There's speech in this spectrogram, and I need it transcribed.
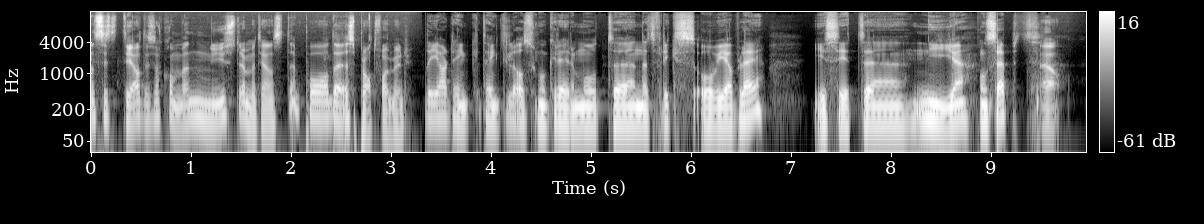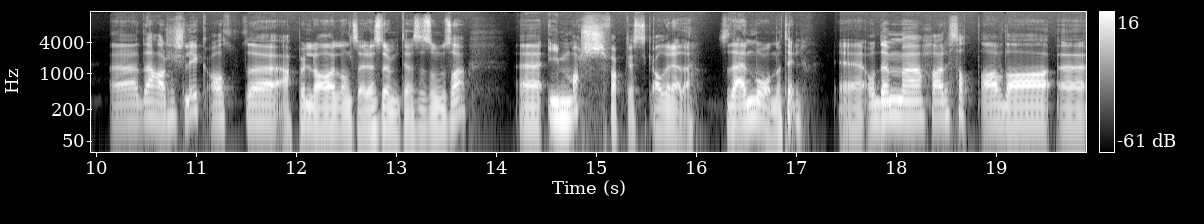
den siste tida at de skal komme med en ny strømmetjeneste på deres plattformer. De har tenkt, tenkt til å konkurrere mot Netflix og Viaplay i sitt uh, nye konsept. Ja. Det har seg slik at Apple da lanserer en strømmetjeneste, som du sa, i mars faktisk allerede. Så det er en måned til. Eh, Og de eh, har satt av da eh,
